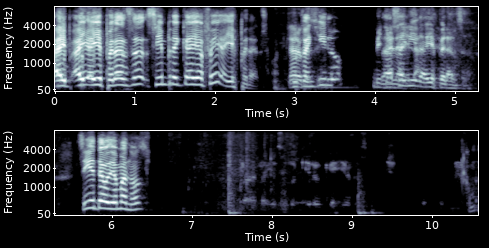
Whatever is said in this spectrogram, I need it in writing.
Hay, hay, hay esperanza. Siempre que haya fe, hay esperanza. Claro que sí. tranquilo. Mientras Dale hay vida, hay esperanza. Siguiente audio, manos. ¿Cómo?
